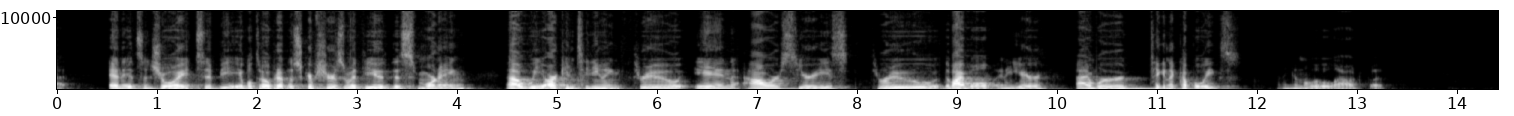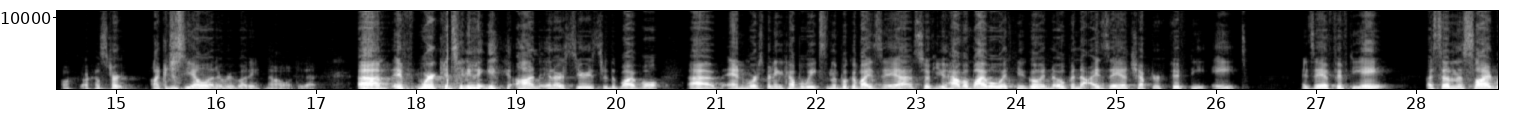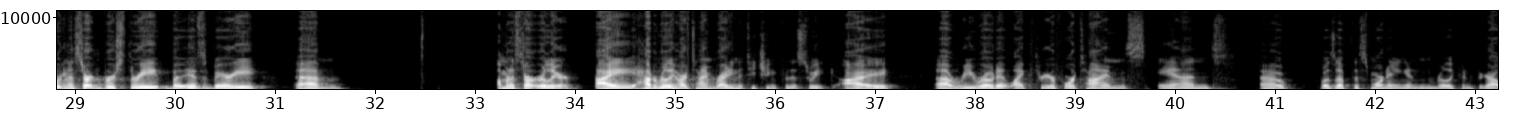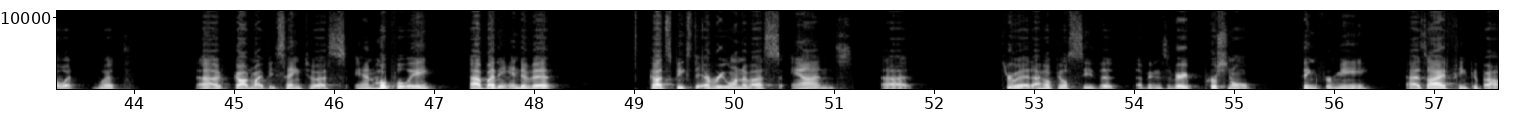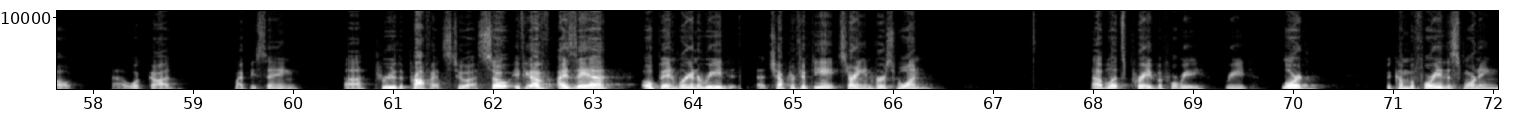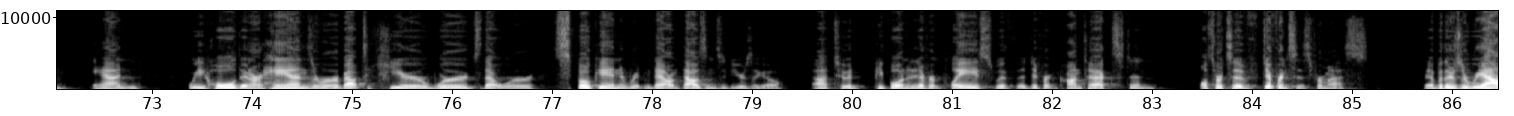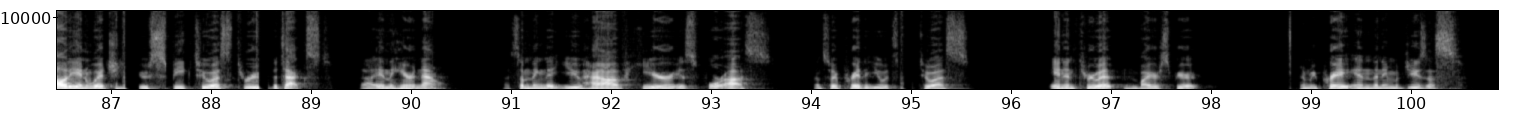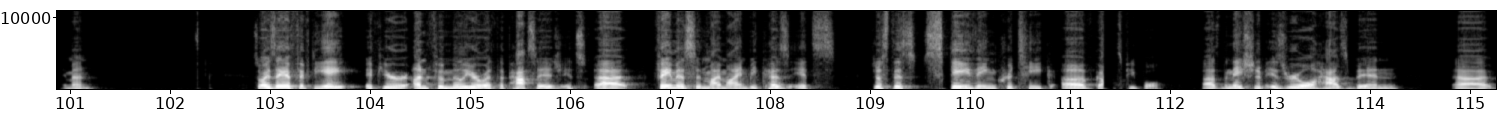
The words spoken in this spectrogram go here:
and it's a joy to be able to open up the scriptures with you this morning. Uh, we are continuing through in our series through the Bible in a year, and we're taking a couple weeks. I think I'm a little loud, but I'll, I'll start. I could just yell at everybody. No, I won't do that. Um, if we're continuing on in our series through the Bible, uh, and we're spending a couple weeks in the book of Isaiah. So if you have a Bible with you, go ahead and open to Isaiah chapter 58. Isaiah 58. I said on the slide we're going to start in verse 3, but it's very, um, I'm going to start earlier. I had a really hard time writing the teaching for this week. I uh, rewrote it like three or four times and uh, was up this morning and really couldn't figure out what, what uh, God might be saying to us. And hopefully, uh, by the end of it, God speaks to every one of us. And uh, through it, I hope you'll see that, I mean, it's a very personal thing for me as I think about uh, what God might be saying uh, through the prophets to us. So if you have Isaiah open, we're going to read uh, chapter 58, starting in verse 1. Uh, but let's pray before we read. Lord, we come before you this morning, and we hold in our hands, or we're about to hear words that were spoken and written down thousands of years ago uh, to a, people in a different place with a different context and all sorts of differences from us. Yeah, but there's a reality in which you speak to us through the text, uh, in the here and now. Uh, something that you have here is for us. And so I pray that you would speak to us in and through it and by your Spirit. And we pray in the name of Jesus. Amen. So, Isaiah 58, if you're unfamiliar with the passage, it's uh, famous in my mind because it's just this scathing critique of God's people. Uh, the nation of Israel has been uh,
